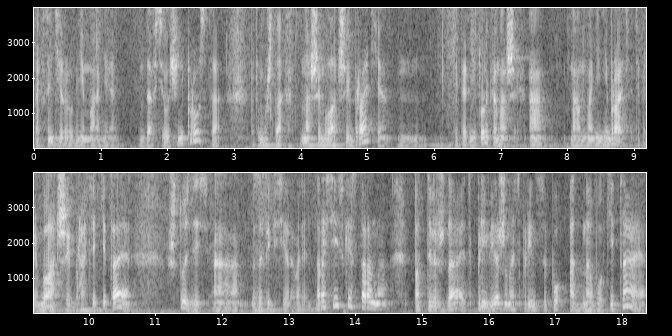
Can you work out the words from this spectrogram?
акцентирую внимание? Да все очень просто. Потому что наши младшие братья, теперь не только наши, а нам они не братья, теперь младшие братья Китая, что здесь а, зафиксировали? Российская сторона подтверждает приверженность принципу одного Китая,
